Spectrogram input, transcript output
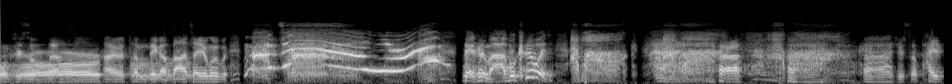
멈출 수 없다. 아, 그렇다면 내가 마자용을 보. 네, 그럼 아보크를 보여지. 아보. 아, 아, 아, 질서 파일.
